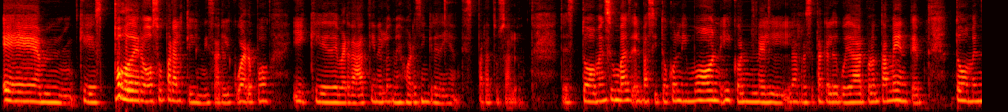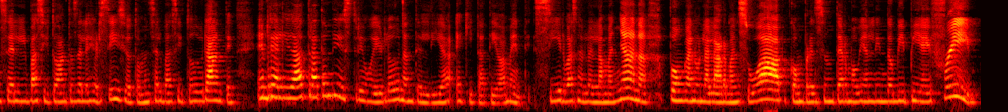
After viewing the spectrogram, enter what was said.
em, que es poderoso para alcalinizar el cuerpo y que de verdad tiene los mejores ingredientes para tu salud. Entonces, tómense el vasito con limón y con la receta que les voy a dar prontamente. Tómense el vasito antes del ejercicio, tómense el vasito durante. En realidad, traten de distribuirlo durante el día equitativamente. Sírvasenlo en la mañana, pongan una alarma en su app, cómprense un termo bien lindo BPA free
